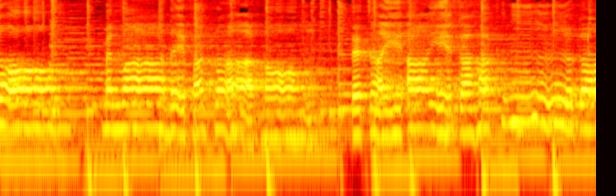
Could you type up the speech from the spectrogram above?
จองแม่นว่าได้พัดพลากน้อง แต่ใจอายก็หักคือเก่า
